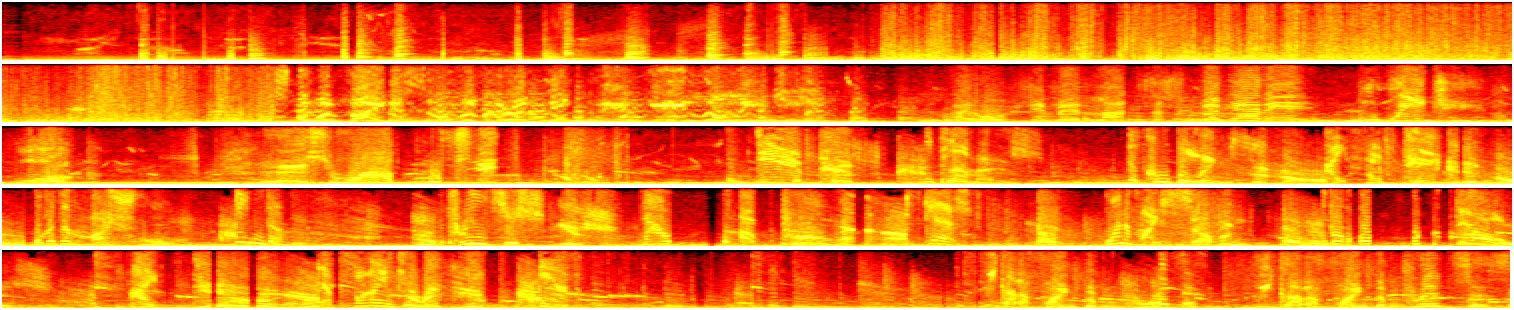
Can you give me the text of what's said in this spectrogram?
To invite us over for a picnic, eh, Luigi? I hope she made lots of spaghetti. Luigi, look! There's what, Luigi? Dear customers, the Koopalings, I have taken over the Mushroom Kingdom. Princess is now a permanent guest my seven. I dare you find her you. We gotta find the princess. We gotta find the princess.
